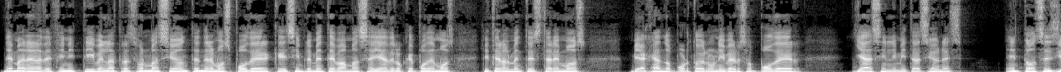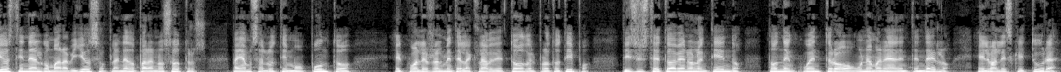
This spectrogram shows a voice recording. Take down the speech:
de manera definitiva en la transformación. Tendremos poder que simplemente va más allá de lo que podemos. Literalmente estaremos viajando por todo el universo, poder ya sin limitaciones. Entonces Dios tiene algo maravilloso planeado para nosotros. Vayamos al último punto el cual es realmente la clave de todo, el prototipo. Dice usted, todavía no lo entiendo. ¿Dónde encuentro una manera de entenderlo? Él va a la escritura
